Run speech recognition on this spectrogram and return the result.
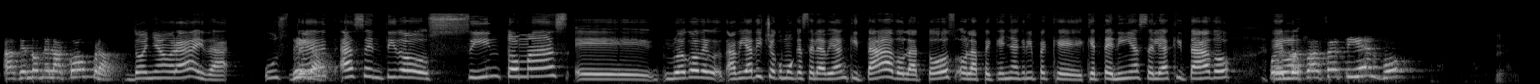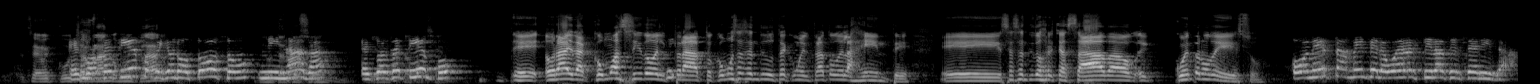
haciéndome la compra. Doña Oraida, ¿usted Diga. ha sentido síntomas? eh, luego de, había dicho como que se le habían quitado la tos o la pequeña gripe que, que tenía, se le ha quitado. Pero Eh, lo- hace tiempo, Se escucha eso hace tiempo que yo no toso ni está nada, eso hace tiempo. Eh, Oraida, ¿cómo ha sido el trato? ¿Cómo se ha sentido usted con el trato de la gente? Eh, ¿Se ha sentido rechazada? Eh, cuéntanos de eso. Honestamente le voy a decir la sinceridad.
